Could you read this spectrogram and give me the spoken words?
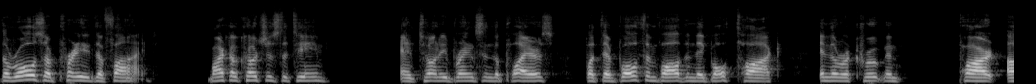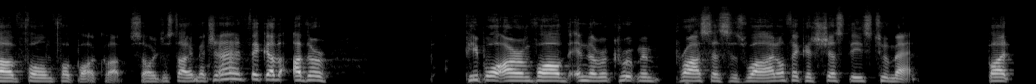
the roles are pretty defined. Marco coaches the team, and Tony brings in the players, but they're both involved and they both talk in the recruitment part of Fulham Football Club. So I just thought I'd mention. I think other people are involved in the recruitment process as well. I don't think it's just these two men, but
